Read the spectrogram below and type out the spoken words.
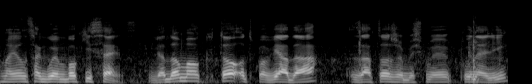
mająca głęboki sens. Wiadomo, kto odpowiada za to, żebyśmy płynęli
